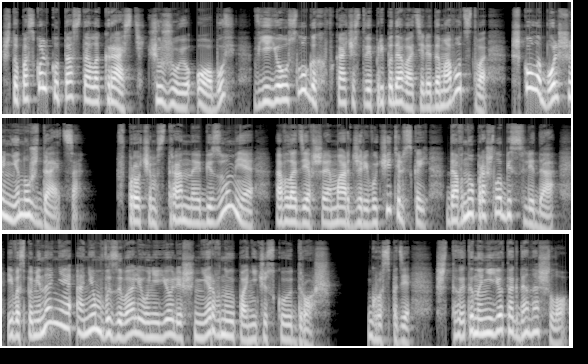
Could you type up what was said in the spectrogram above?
что поскольку та стала красть чужую обувь, в ее услугах в качестве преподавателя домоводства школа больше не нуждается. Впрочем, странное безумие, овладевшее Марджери в учительской, давно прошло без следа, и воспоминания о нем вызывали у нее лишь нервную паническую дрожь. Господи, что это на нее тогда нашло?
